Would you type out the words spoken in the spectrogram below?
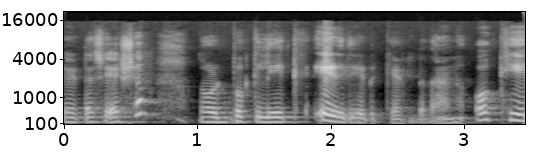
കേട്ട ശേഷം നോട്ട്ബുക്കിലേക്ക് എഴുതിയെടുക്കേണ്ടതാണ്. ഓക്കേ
